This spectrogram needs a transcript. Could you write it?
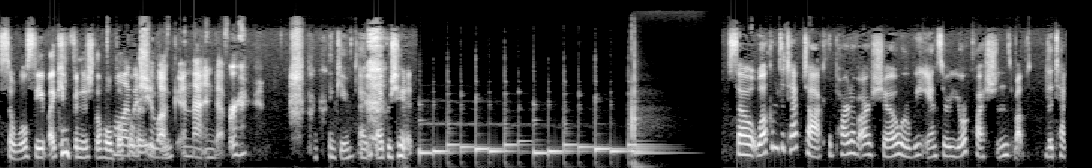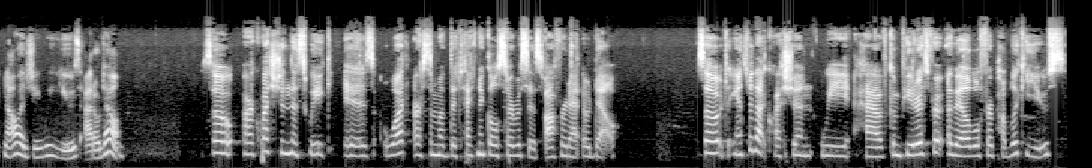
so we'll see if i can finish the whole well, book I wish you again. luck in that endeavor. thank you I, I appreciate it so welcome to tech talk the part of our show where we answer your questions about the technology we use at odell So, our question this week is What are some of the technical services offered at Odell? So, to answer that question, we have computers for, available for public use.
